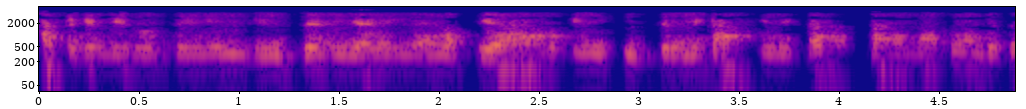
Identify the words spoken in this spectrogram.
හටගෙන විරුද්ධ වෙන දීප්තෙන් යවිලා යන ක්‍රියාවකින් සිද්ධ වෙන එකක් කියන එකක් සාමාන්‍යයෙන් හොඳට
